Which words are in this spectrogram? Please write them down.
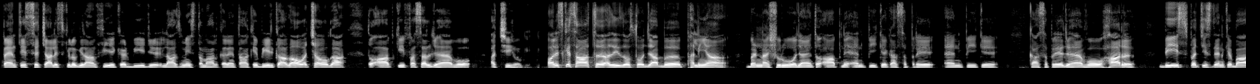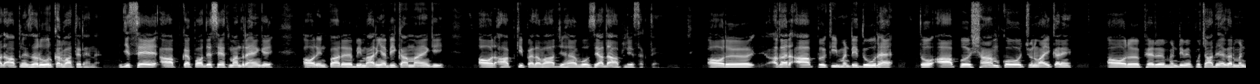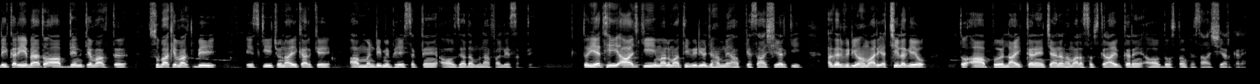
पैंतीस से चालीस किलोग्राम फ़ी एकड़ बीज लाजमी इस्तेमाल करें ताकि बीज का अगाव अच्छा होगा तो आपकी फ़सल जो है वो अच्छी होगी। और इसके साथ, अज़ीज़ दोस्तों, जब फलियाँ बढ़ना शुरू हो जाएँ तो आपने एन पी के का स्प्रे एन पी के का स्प्रे जो है वो हर बीस पच्चीस दिन के बाद आपने ज़रूर करवाते रहना है, जिससे आपका पौधे सेहतमंद रहेंगे। और इन पर बीमारियाँ भी कम आएँगी और आपकी पैदावार जो है वो ज़्यादा आप ले सकते हैं। और अगर आपकी मंडी दूर है तो आप शाम को चुनवाई करें और फिर मंडी में पहुँचा दें। अगर मंडी करीब है तो आप दिन के वक्त, सुबह के वक्त भी इसकी चुनाई करके आप मंडी में भेज सकते हैं और ज़्यादा मुनाफा ले सकते हैं। तो ये थी आज की मालूमती वीडियो जो हमने आपके साथ शेयर की। अगर वीडियो हमारी अच्छी लगे हो तो आप लाइक करें चैनल हमारा सब्सक्राइब करें और दोस्तों के साथ शेयर करें।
